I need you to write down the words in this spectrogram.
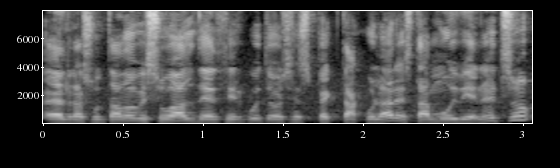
el resultado visual del circuito es espectacular, está muy bien hecho.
